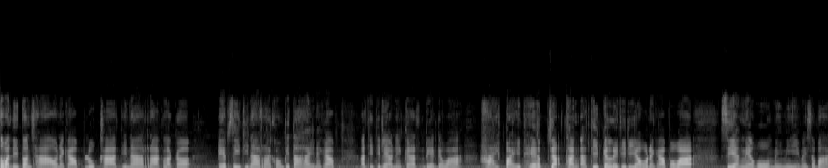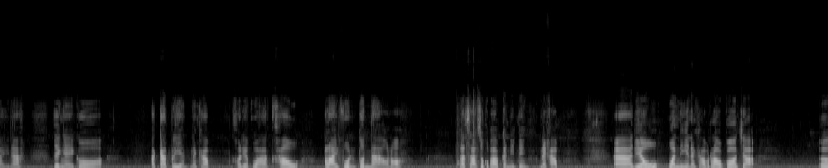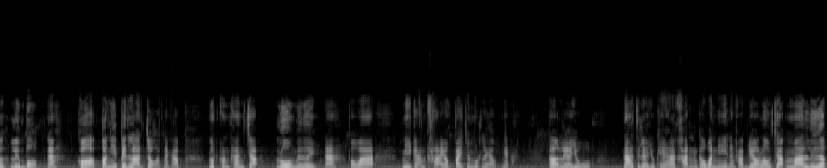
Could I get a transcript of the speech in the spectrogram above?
สวัสดีตอนเช้านะครับ ลูกค้าที่น่ารักแล้วก็ FC ที่น่ารักของพี่ตายนะครับ อาทิตย์ที่แล้วเนี่ยก็เรียกได้ว่าหายไปแทบจะทั้งอาทิตย์กันเลยทีเดียวนะครับ เพราะว่าเสียงเนี่ยโอ้โหไม่มีไม่สบายนะ ยังไงก็อากาศเปลี่ยนนะครับเขาเรียกว่าเข้าปลายฝนต้นหนาวเนาะรักษาสุขภาพกันนิดหนึ่งนะครับอ่าเดี๋ยววันนี้นะครับเราก็จะเออลืมบอกนะ ก็ตอนนี้เป็นลานจอดนะครับ รถค่อนข้างจะโล่งเลยนะ เพราะว่ามีการขายออกไปจนหมดแล้วเนี่ย ก็เหลืออยู่น่าจะเหลืออยู่แค่ 5 คันก็วันนี้นะครับ เดี๋ยวเราจะมาเลือก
